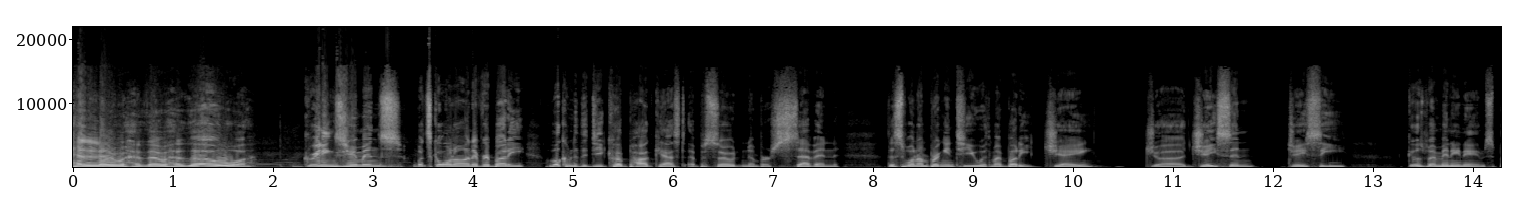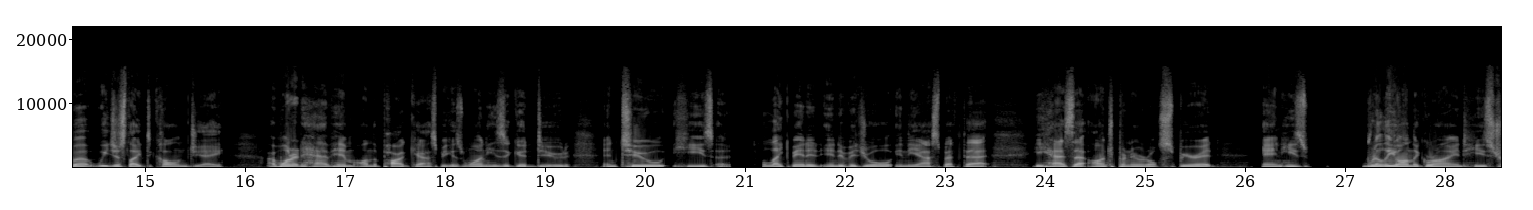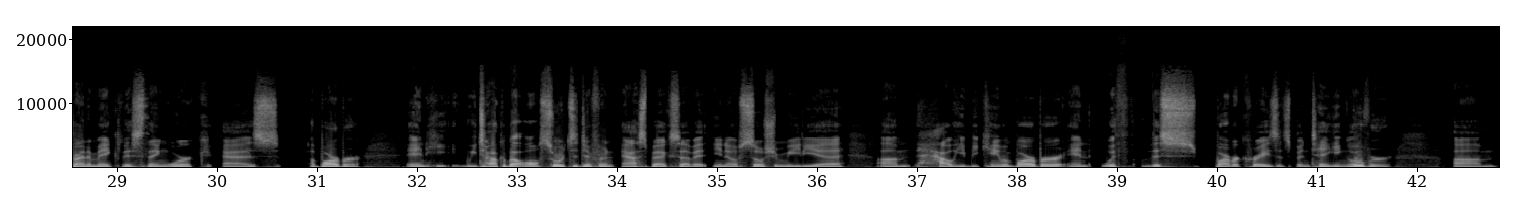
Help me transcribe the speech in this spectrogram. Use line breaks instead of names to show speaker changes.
Hello, hello, hello. Greetings, humans. What's going on, everybody? Welcome to the Decode Podcast, episode number seven. This one I'm bringing to you with my buddy Jay, uh, Jason, JC. Goes by many names, but we just like to call him Jay. I wanted to have him on the podcast because one, he's a good dude, and two, he's a like-minded individual in the aspect that he has that entrepreneurial spirit, and he's really on the grind. He's trying to make this thing work as a barber. And he, we talk about all sorts of different aspects of it, you know, social media, um, how he became a barber, and with this barber craze that's been taking over um,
